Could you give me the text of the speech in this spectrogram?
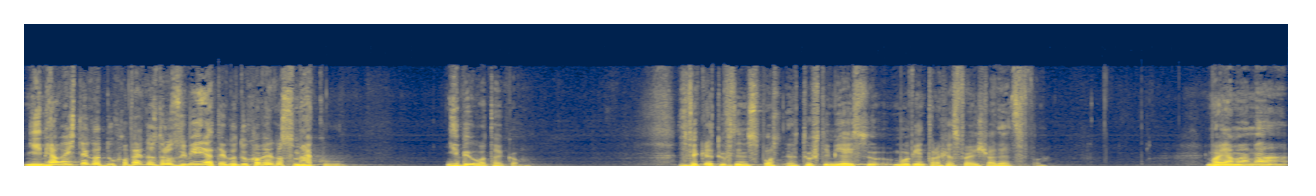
Nie miałeś tego duchowego zrozumienia, tego duchowego smaku. Nie było tego. Zwykle tu w tym, tu w tym miejscu mówię trochę swoje świadectwo. Moja mama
